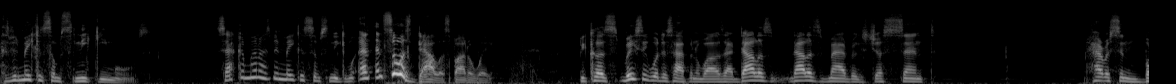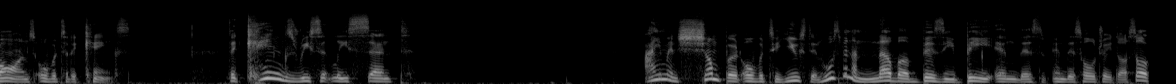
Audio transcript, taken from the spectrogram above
has been making some sneaky moves. Sacramento has been making some sneaky moves, and, and so is Dallas, by the way. Because basically, what just happened a while is that Dallas Dallas Mavericks just sent Harrison Barnes over to the Kings. The Kings recently sent Iman Shumpert over to Houston, who's been another busy bee in this in this whole trade talk. So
